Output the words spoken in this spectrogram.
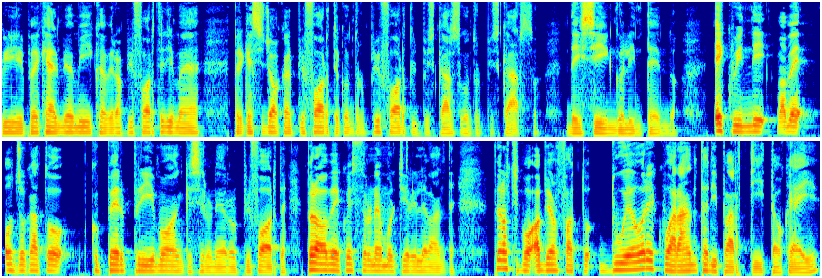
quindi perché il mio amico era più forte di me, perché si gioca il più forte contro il più forte, il più scarso contro il più scarso, dei singoli intendo. E quindi, vabbè, ho giocato per primo, anche se non ero il più forte. Però, vabbè, questo non è molto irrilevante. Però, tipo, abbiamo fatto 2 ore e 40 di partita, ok?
